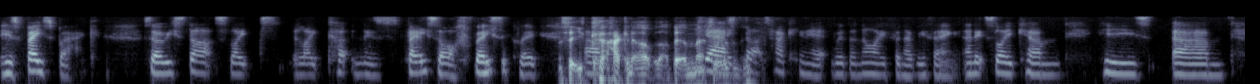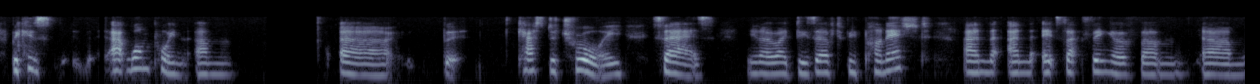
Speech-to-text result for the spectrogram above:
his, his face back. So he starts like like cutting his face off basically. so he's Um, hacking it up with that bit of metal, yeah, he isn't he? starts hacking it with a knife and everything, and it's like um he's um because at one point um uh the Castor Troy says, you know, I deserve to be punished. And and it's that thing of um um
